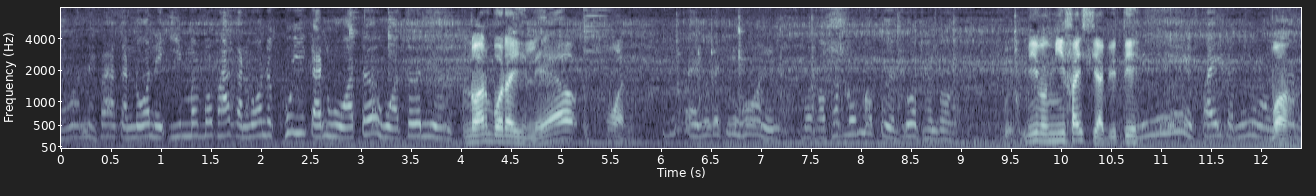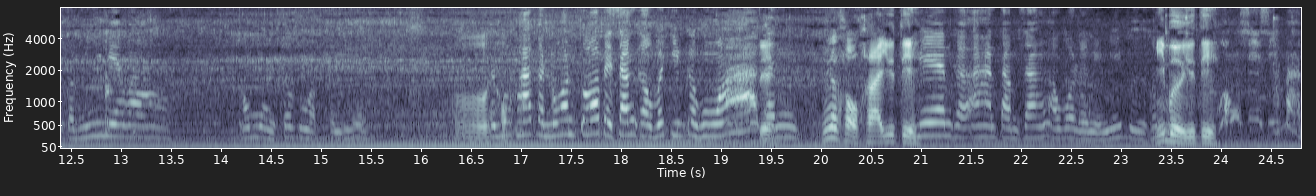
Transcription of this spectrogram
นอนให้พากันนอนให้อิ่มมันบ่พากันนอนคุยกันหัวเตอหัวเตินอยู่นอนบ่ได้เห็นแล้วฮ้อนไปรถไปที่ห้อนบอกเอาพัดลมมาเปิดรถทันดอกมีมันมีไฟเสียบอยู่ติมีไฟกับมีหัวบ่น้ำกับมีแม่ว่าเอาหมองสะดวกกันเดียวโอ้ยเป็นพวกพากันนอนก็ไปสั่งเขามากินกับหัวเด็กันนี่ก็เขาขายอยู่ติแม่นค่ะอาหารตามสั่งเอาบ่เลยนี่มีเบอร์มีเบอร์อยู่ติของสี่สิบบาท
